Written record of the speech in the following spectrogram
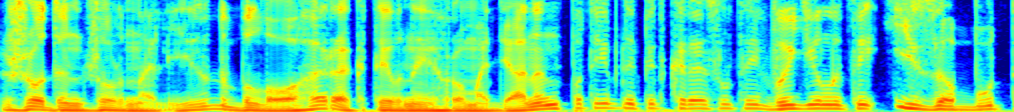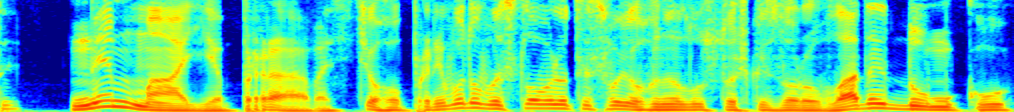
жоден журналіст, блогер, активний громадянин, потрібно підкреслити, виділити і забути, не має права з цього приводу висловлювати свою гнилу з точки зору влади думку.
